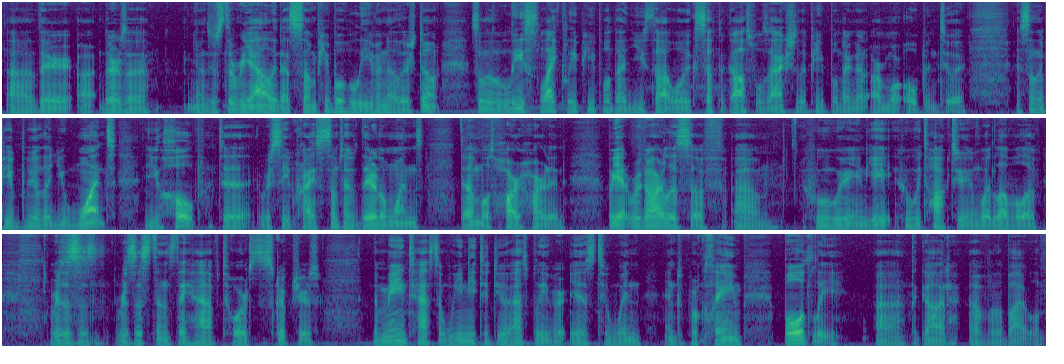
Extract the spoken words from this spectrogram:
Uh, there, uh, there's a you know just the reality that some people believe and others don't. So the least likely people that you thought will accept the gospel is actually the people that are, are more open to it. And some of the people, people that you want and you hope to receive Christ, sometimes they're the ones that are most hard-hearted. But yet, regardless of um, who we engage, who we talk to, and what level of resistance resistance they have towards the scriptures, the main task that we need to do as believer is to win and to proclaim boldly uh, the God of the Bible.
